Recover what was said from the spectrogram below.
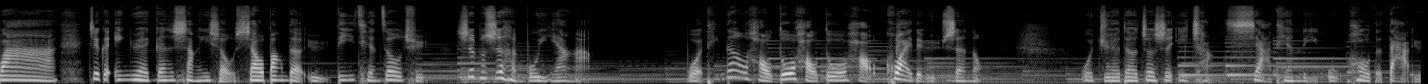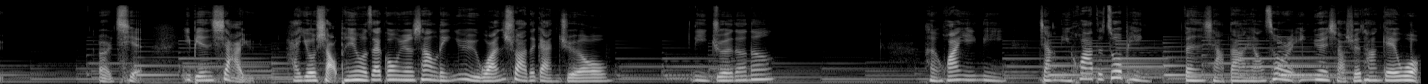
哇，这个音乐跟上一首肖邦的雨滴前奏曲是不是很不一样啊？我听到了好多好多好快的雨声哦，我觉得这是一场夏天里午后的大雨，而且一边下雨，还有小朋友在公园上淋雨玩耍的感觉哦。你觉得呢？很欢迎你将你画的作品分享到洋葱耳音乐小学堂给我。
